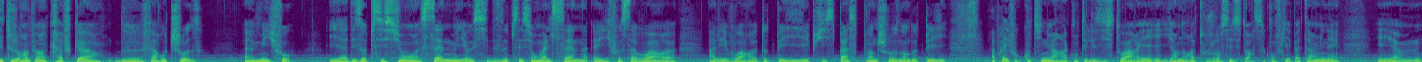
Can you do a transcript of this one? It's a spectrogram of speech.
C'est toujours un peu un crève-cœur de faire autre chose, euh, mais il faut. Il y a des obsessions euh, saines, mais il y a aussi des obsessions malsaines, et il faut savoir euh, aller voir d'autres pays, et puis il se passe plein de choses dans d'autres pays. Après, il faut continuer à raconter les histoires, et il y en aura toujours ces histoires. Ce conflit n'est pas terminé. Et euh,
